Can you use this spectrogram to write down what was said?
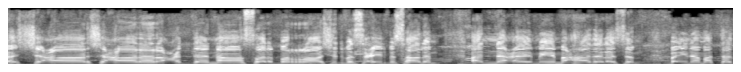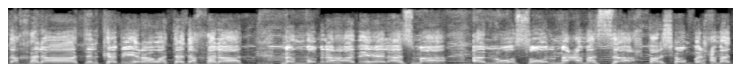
الشعار شعار رعد ناصر بن راشد بن سعيد بن سالم النعيمي مع هذا الاسم. بينما التدخلات الكبيرة والتدخلات من ضمن هذه الأسماء الوصول مع مساح طرشون بن حمد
